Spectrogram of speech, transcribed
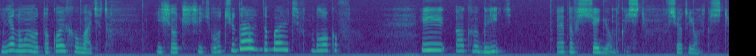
Мне, думаю, вот такой хватит. Еще чуть-чуть вот сюда добавить блоков. И округлить это все емкость. Все это емкость.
